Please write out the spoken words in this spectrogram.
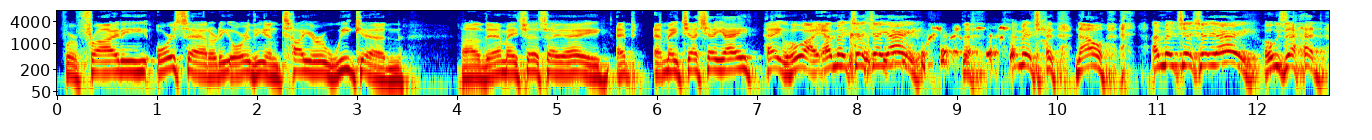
for Friday or Saturday or the entire weekend Uh, the MHSAA, MHSAA, hey, who are I? MHSAA. MH, now, MHSAA, who's that?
